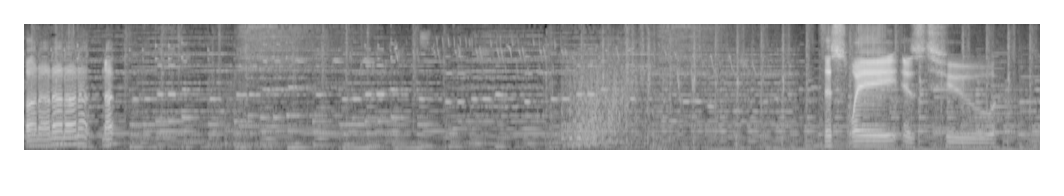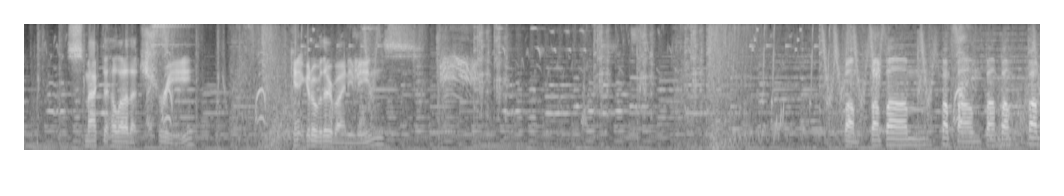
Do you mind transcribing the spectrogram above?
Ba-na-na-na-na-na. This way is to smack the hell out of that tree. Can't get over there by any means. Bum bum bum bum bum bum bum bum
